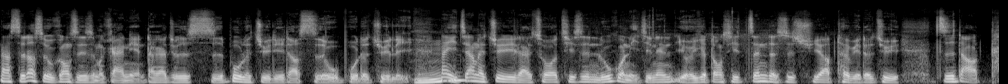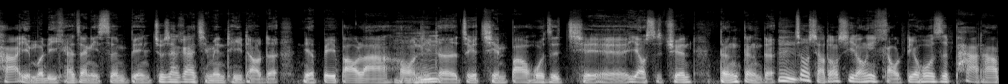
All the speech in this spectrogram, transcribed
那十到十五公尺是什么概念？大概就是十步的距离到十五步的距离。嗯、那以这样的距离来说，其实如果你今天有一个东西真的是需要特别的去知道它有没有离开在。你身边，就像刚才前面提到的，你的背包啦，哦，你的这个钱包或者钱钥匙圈等等的，这种小东西容易搞丢，或是怕它。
